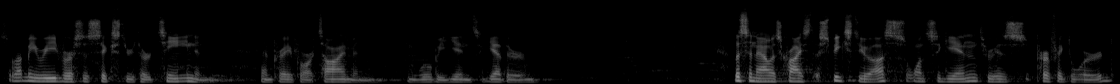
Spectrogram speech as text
So let me read verses 6 through 13 and then pray for our time, and, and we'll begin together. Listen now as Christ speaks to us once again through his perfect word.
